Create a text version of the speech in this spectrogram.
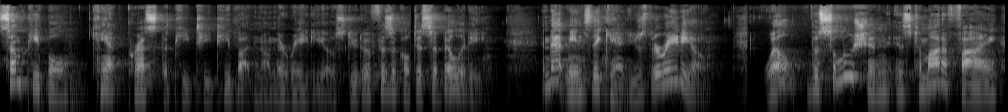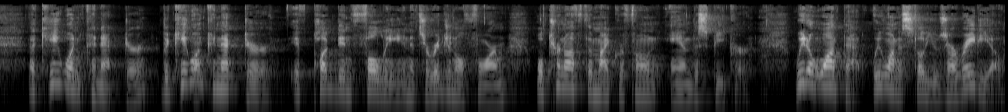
Some people can't press the PTT button on their radios due to a physical disability, and that means they can't use their radio. Well, the solution is to modify a K1 connector. The K1 connector, if plugged in fully in its original form, will turn off the microphone and the speaker. We don't want that. We want to still use our radio.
